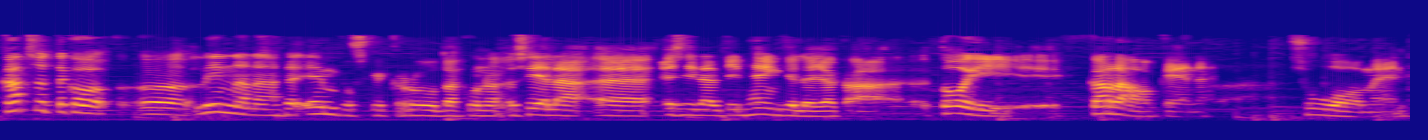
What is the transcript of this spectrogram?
katsoitteko äh, Linnanähden Embuskikruuta, kun siellä äh, esiteltiin henkilö, joka toi karaoken Suomeen?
